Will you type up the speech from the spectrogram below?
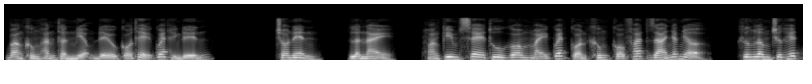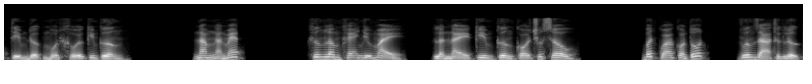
bằng không hắn thần niệm đều có thể quét hình đến. Cho nên, lần này, hoàng kim xe thu gom máy quét còn không có phát ra nhắc nhở, Khương Lâm trước hết tìm được một khối kim cương. 5.000 mét. Khương Lâm khẽ như mày, lần này kim cương có chút sâu. Bất quá còn tốt, vương giả thực lực,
